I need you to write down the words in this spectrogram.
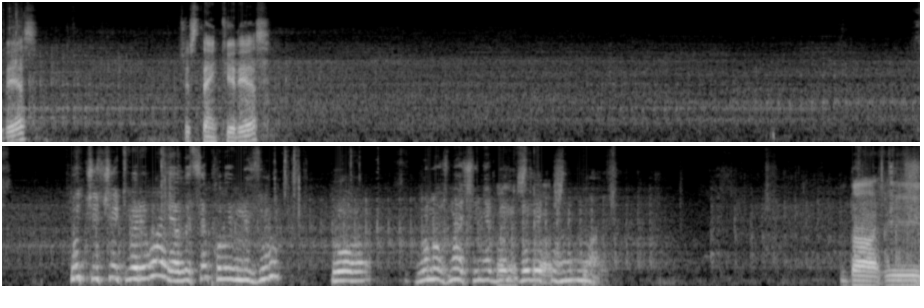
Рез. Чистенький рез. Тут чуть-чуть вириває, але це коли внизу, то воно значення не великого страшно. немає. Да, і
